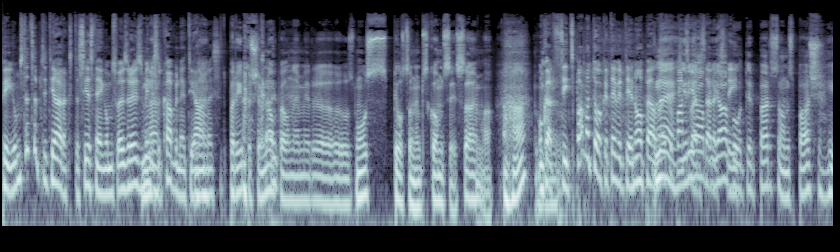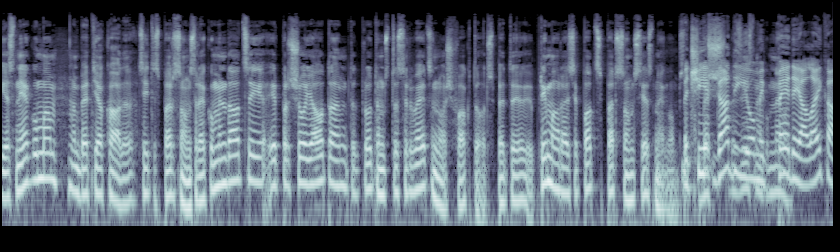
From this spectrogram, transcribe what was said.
pie jums tad sapcīt jāraksta tas iesniegums vai uzreiz ministra kabinetu jānes? Ne, par īpašiem nopelniem ir uh, uz mūsu pilsonības komisijas saimā. Aha. Un kāds cits pamato, ka tev ir tie nopelni? Nē, ir jā, jābūt ir personas paša iesniegumam, bet ja kāda citas personas rekomendācija ir par šo jautājumu, tad, protams, tas ir veicinošs faktors, bet eh, primārais ir pats personas iesniegums. Bet šie bez, gadījumi bez pēdējā laikā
